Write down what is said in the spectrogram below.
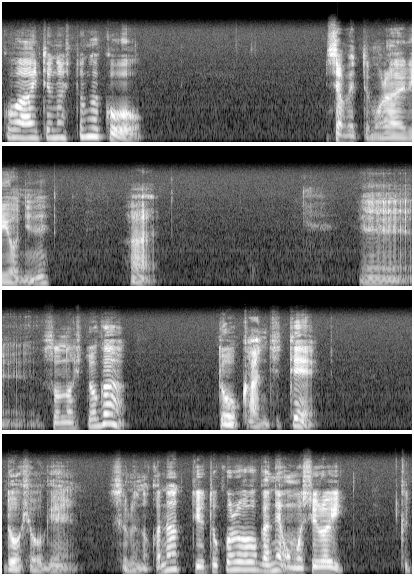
ここは相手の人がこう喋ってもらえるようにねはいえー、その人がどう感じてどう表現するのかなっていうところがね面白いく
